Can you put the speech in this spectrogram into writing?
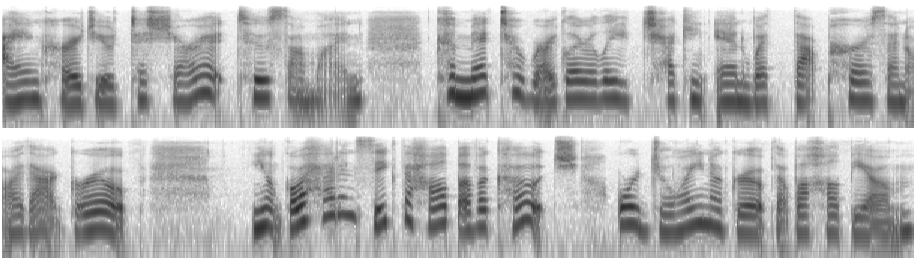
I encourage you to share it to someone. Commit to regularly checking in with that person or that group. You know, go ahead and seek the help of a coach or join a group that will help you.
